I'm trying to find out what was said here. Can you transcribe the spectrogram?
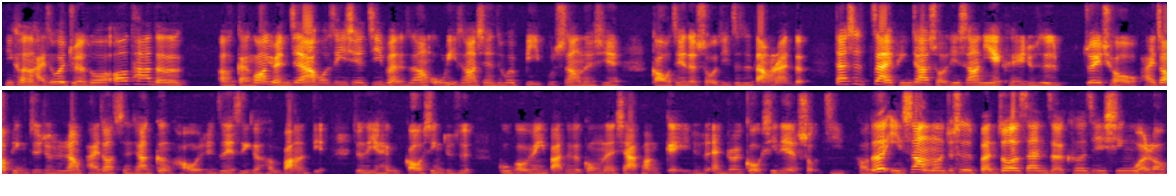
你可能还是会觉得说，哦，它的呃感光元件啊，或是一些基本上物理上的限制会比不上那些高阶的手机，这是当然的。但是在平价手机上，你也可以就是追求拍照品质，就是让拍照成像更好。我觉得这也是一个很棒的点，就是也很高兴，就是 Google 愿意把这个功能下放给就是 Android Go 系列的手机。好的，以上呢就是本周的三则科技新闻喽。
